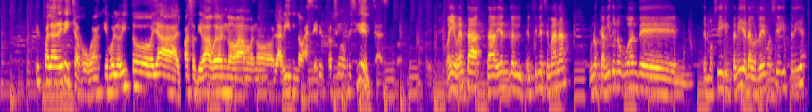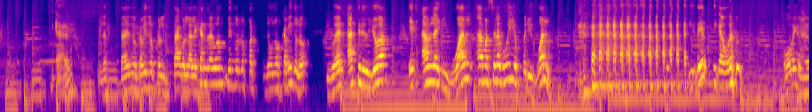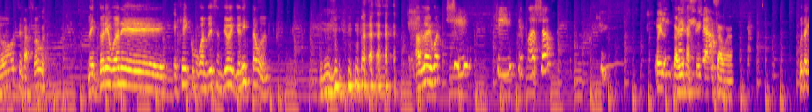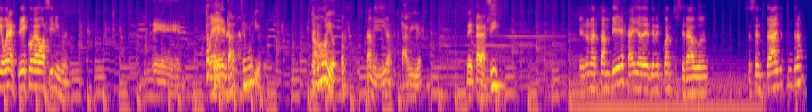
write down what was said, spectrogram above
es para la derecha, pues, weón, que por lo visto ya al paso que va, weón, no vamos, no, Lavín no va a ser el próximo presidente. así. Oye, weón, estaba viendo el, el fin de semana unos capítulos, weón, de, de y Quintanilla. ¿Te acordás de y Quintanilla? Claro. Y lo- estaba viendo unos capítulos con, estaba con la Alejandra, weón, viendo unos, unos capítulos. Y, weón, Astrid Ulloa él habla igual a Marcela Cubillos, pero igual. idéntica, weón. Oye, weón, se pasó, weón. La historia, weón, es, es como cuando dicen Dios es guionista, weón. Habla igual. Sí, sí, ¿qué pasa? Oye, la, la vieja seca esa, weón. Puta, qué buena actriz Coca Guasini, weón. Eh, está Buena. se murió. Se No, murió. Está viva. Está bien. De estar así. Pero no es tan vieja, ella debe tener cuánto será, weón. 60 años tendrá.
